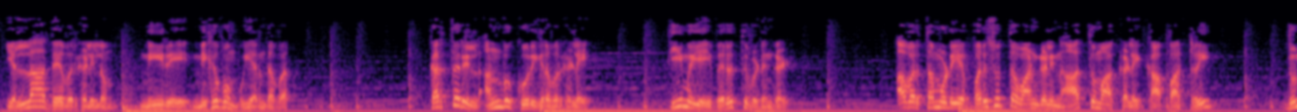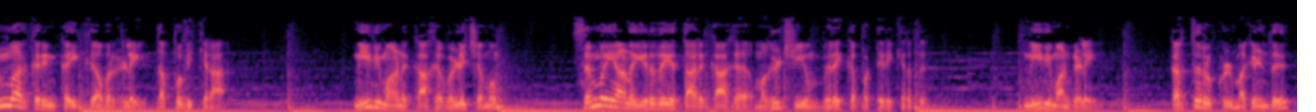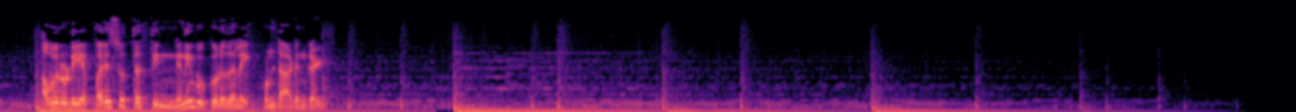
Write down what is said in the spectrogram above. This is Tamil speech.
எல்லா தேவர்களிலும் நீரே மிகவும் உயர்ந்தவர். கர்த்தரில் அன்பு கூறுகிறவர்களே தீமையை வெறுத்து விடுங்கள். அவர் தம்முடைய பரிசுத்தவான்களின் ஆத்துமாக்களை காப்பாற்றி துன்மார்க்கரின் கைக்கு அவர்களை தப்புவிக்கிறார். நீதிமானுக்காக வெளிச்சமும் செம்மையான இருதயத்தாருக்காக மகிழ்ச்சியும் விதைக்கப்பட்டிருக்கிறது. நீதிமான்களே கர்த்தருக்குள் மகிழ்ந்து அவருடைய பரிசுத்தத்தின் நினைவு கூறுதலை கொண்டாடுங்கள்.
